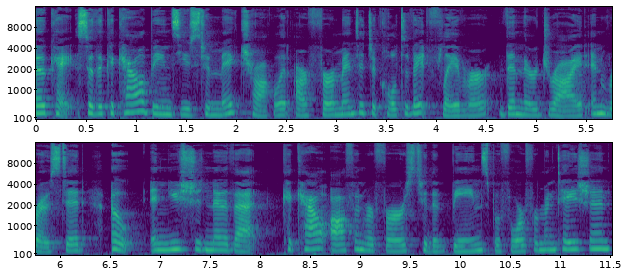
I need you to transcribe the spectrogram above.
Okay, so the cacao beans used to make chocolate are fermented to cultivate flavor, then they're dried and roasted. Oh, and you should know that Cacao often refers to the beans before fermentation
